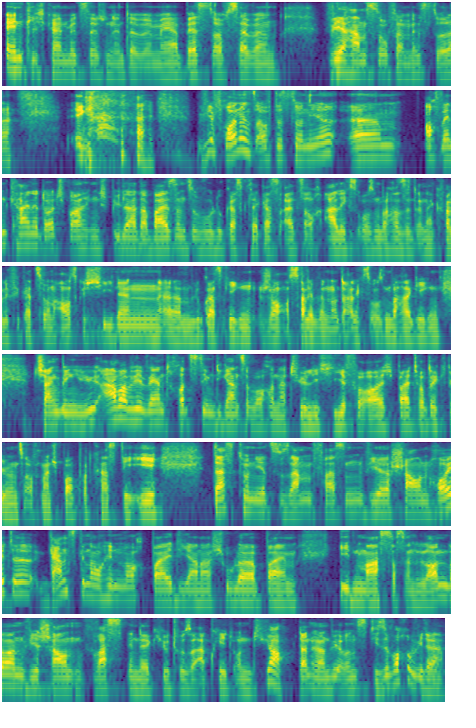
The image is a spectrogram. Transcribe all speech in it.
Endlich kein Mid-Session-Interval mehr. Best of Seven. Wir haben es so vermisst, oder? Egal. Wir freuen uns auf das Turnier. Ähm, auch wenn keine deutschsprachigen Spieler dabei sind, sowohl Lukas Kleckers als auch Alex Osenbacher sind in der Qualifikation ausgeschieden. Ähm, Lukas gegen Jean O'Sullivan und Alex Osenbacher gegen Chang Bingyu. Aber wir werden trotzdem die ganze Woche natürlich hier für euch bei Total Clearance auf meinsportpodcast.de das Turnier zusammenfassen. Wir schauen heute ganz genau hin noch bei Diana Schuler beim Eden Masters in London. Wir schauen, was in der Q2 so abgeht. Und ja, dann hören wir uns diese Woche wieder.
